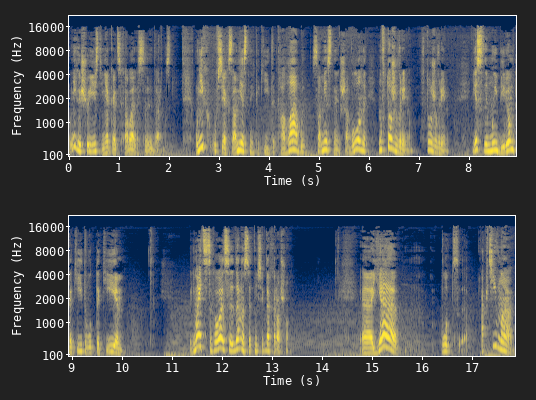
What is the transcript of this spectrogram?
у них еще есть и некая цеховая солидарность. У них у всех совместные какие-то коллабы, совместные шаблоны, но в то же время, в то же время, если мы берем какие-то вот такие Понимаете, цеховая солидарность это не всегда хорошо. Э, я вот активно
